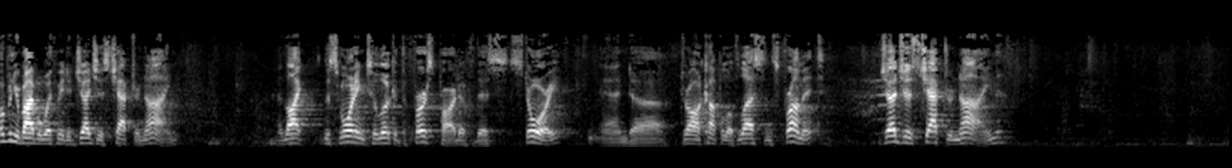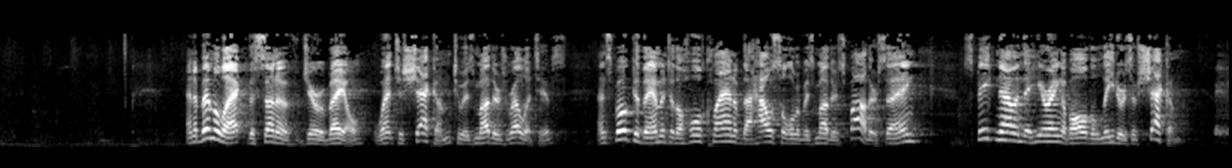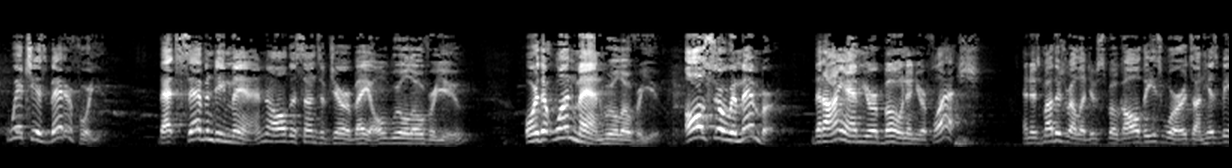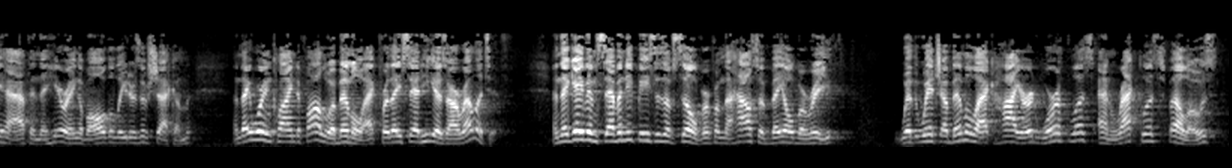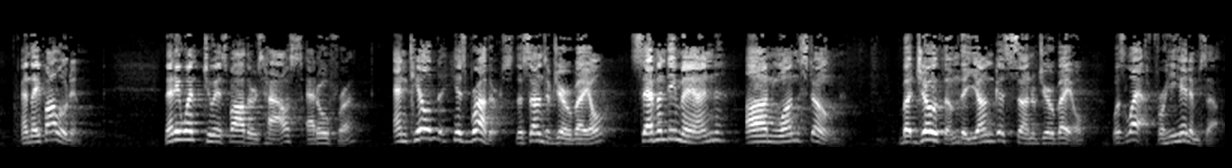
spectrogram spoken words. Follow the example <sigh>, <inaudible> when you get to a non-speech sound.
Open your Bible with me to Judges chapter 9. I'd like this morning to look at the first part of this story and uh, draw a couple of lessons from it. Judges chapter 9. And Abimelech, the son of Jerubbaal, went to Shechem to his mother's relatives and spoke to them and to the whole clan of the household of his mother's father, saying, Speak now in the hearing of all the leaders of Shechem. Which is better for you? That seventy men, all the sons of Jerubbaal, rule over you, or that one man rule over you? Also remember that I am your bone and your flesh. And his mother's relatives spoke all these words on his behalf in the hearing of all the leaders of Shechem, and they were inclined to follow Abimelech, for they said, He is our relative. And they gave him seventy pieces of silver from the house of Baal Berith, with which Abimelech hired worthless and reckless fellows, and they followed him. Then he went to his father's house at Ophrah, and killed his brothers, the sons of Jerubbaal, seventy men on one stone. But Jotham, the youngest son of Jerubbaal, was left, for he hid himself.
